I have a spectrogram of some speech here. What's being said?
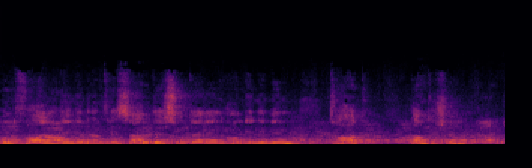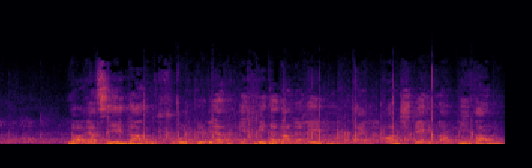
und vor allen Dingen Interessantes und einen angenehmen Tag. Dankeschön. Ja, herzlichen Dank und wir werden den Peter dann erleben beim Anstechen am Biwang.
